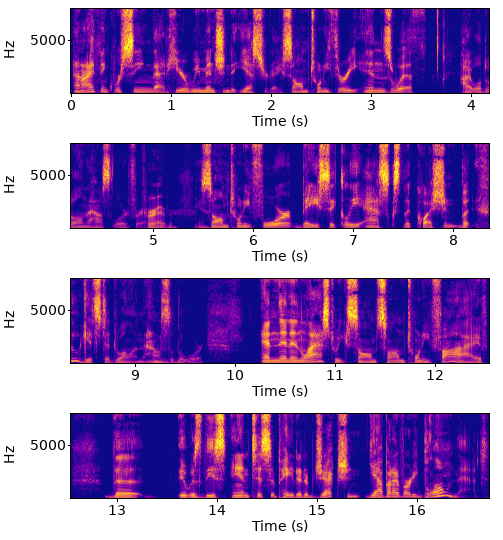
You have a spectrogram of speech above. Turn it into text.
And I think we're seeing that here. We mentioned it yesterday. Psalm 23 ends with, I will dwell in the house of the Lord forever. Forever, yeah. Psalm 24 basically asks the question, but who gets to dwell in the house of the Mm-hmm. Lord? And then in last week's Psalm, Psalm 25, the it was this anticipated objection. Yeah, but I've already blown that.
